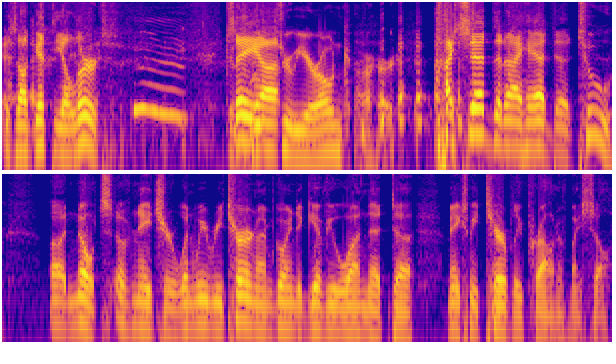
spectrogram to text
because I'll get the alert. Say, uh, through your own car. I said that I had uh, two uh, notes of nature. When we return, I'm going to give you one that uh, makes me terribly proud of myself.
